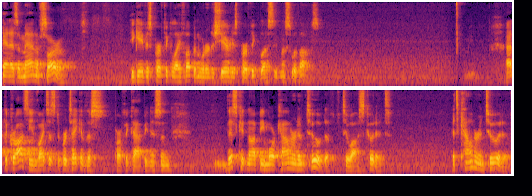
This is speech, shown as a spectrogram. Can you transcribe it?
And as a man of sorrow, he gave his perfect life up in order to share his perfect blessedness with us. At the cross, he invites us to partake of this perfect happiness, and this could not be more counterintuitive to us, could it? It's counterintuitive.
